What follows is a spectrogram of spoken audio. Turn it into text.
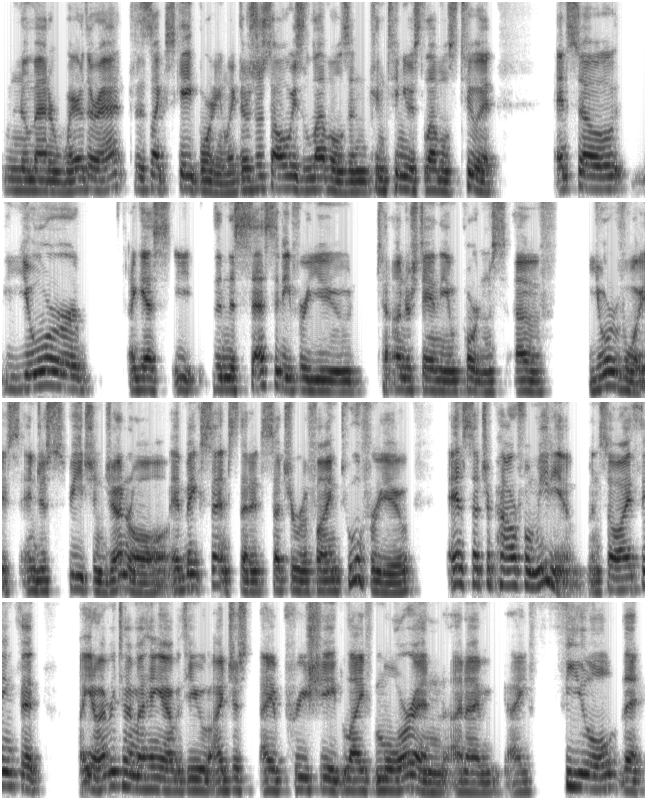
no matter where they're at. It's like skateboarding. Like there's just always levels and continuous levels to it. And so your I guess the necessity for you to understand the importance of your voice and just speech in general, it makes sense that it's such a refined tool for you and such a powerful medium. And so I think that you know every time I hang out with you, I just I appreciate life more and and I'm I feel that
